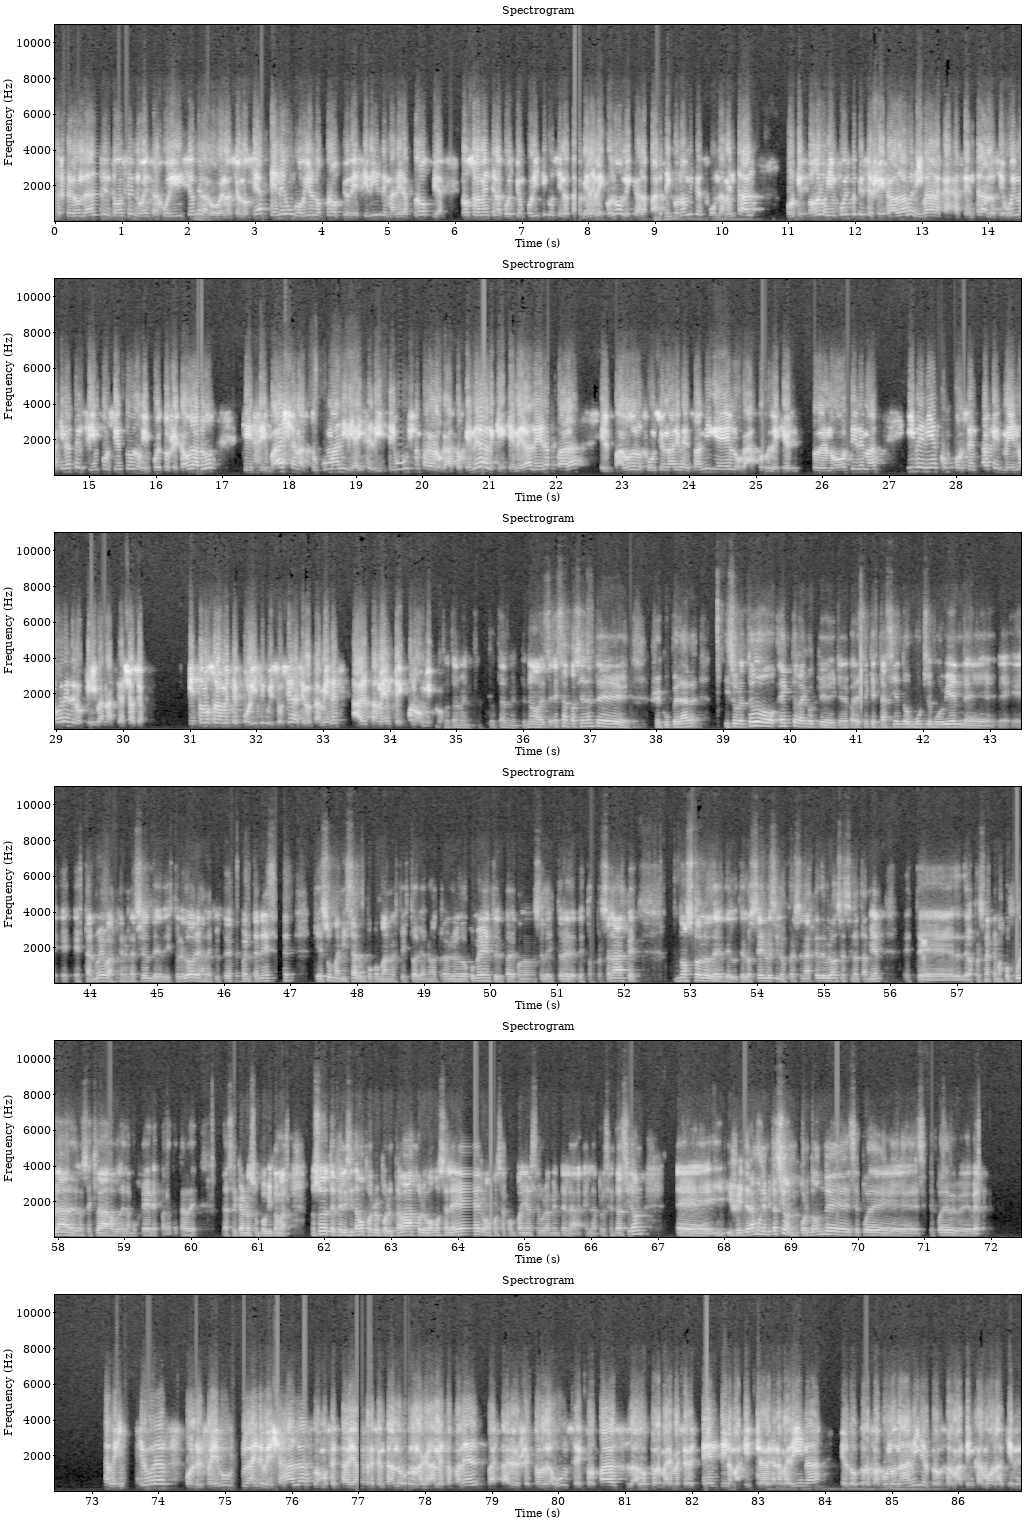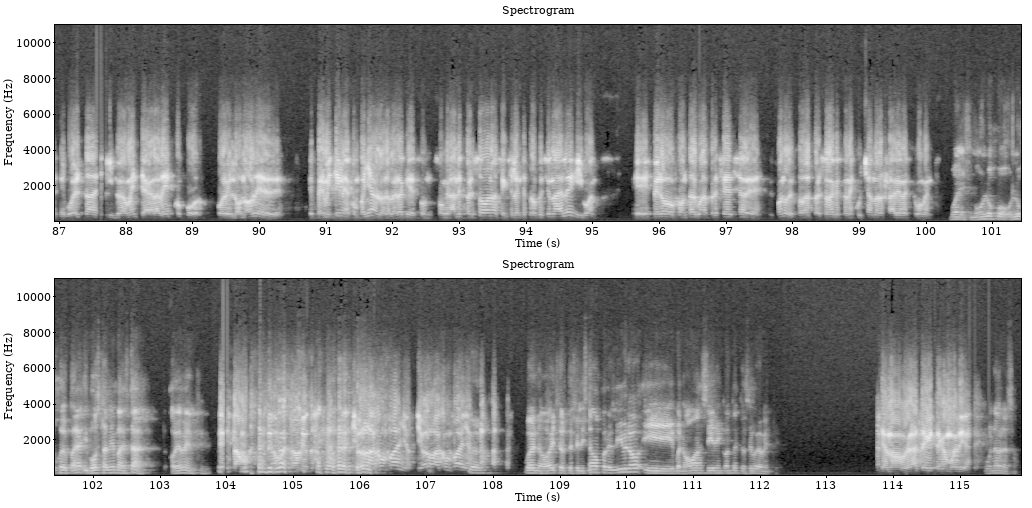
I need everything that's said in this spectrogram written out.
redundancia entonces nuestra jurisdicción de la gobernación, o sea, tener un gobierno propio, decidir de manera propia, no solamente en la cuestión política, sino también en la económica. La parte económica es fundamental porque todos los impuestos que se recaudaban iban a la caja central. O sea, vos imagínate el 100% de los impuestos recaudados que se vayan a Tucumán y de ahí se distribuyan para los gastos generales, que en general era para el pago de los funcionarios en San Miguel, los gastos del ejército del norte y demás, y venían con porcentajes menores de lo que iban hacia allá. O sea, esto no solamente es político y social, sino también es altamente económico. Totalmente, totalmente. No, es, es apasionante recuperar y sobre todo, Héctor, algo que, que, me parece que está haciendo mucho y muy bien eh, eh, esta nueva generación de, historiadores a la que ustedes pertenecen, que es humanizar un poco más nuestra historia, ¿no? A través de los documentos, tratar de conocer la historia de estos personajes, no solo de, los héroes y los personajes de bronce, sino también este, de, los personajes más populares, de los esclavos, de las mujeres, para tratar de, acercarnos un poquito más. Nosotros te felicitamos por, el trabajo, lo vamos a leer, vamos a acompañar seguramente en la, en la presentación. Eh, y, reiteramos la invitación, ¿por dónde se puede, se puede ver? A 20 horas por el Facebook Live de Bellas Alas vamos a estar ya presentando con una gran mesa panel. Va a estar el rector de la UNCE, Héctor Paz, la doctora María Mercedes Tenti, la magistra Adriana Medina, el doctor Facundo Nani y el profesor Martín Carmona, a quienes de vuelta y nuevamente agradezco por, por el honor de, permitirme acompañarlo. La verdad que son, son grandes personas, excelentes profesionales y bueno, eh, espero contar con la presencia de, bueno, de todas las personas que están escuchando la radio en este momento. Buenísimo, un lujo, un lujo de panel y vos también vas a estar, obviamente. Estamos, estamos, estamos yo, los acompaño, yo los acompaño. Bueno, Héctor, te felicitamos por el libro y bueno, vamos a seguir en contacto seguramente. Gracias, no, gracias y que tengan buen día. Un abrazo.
